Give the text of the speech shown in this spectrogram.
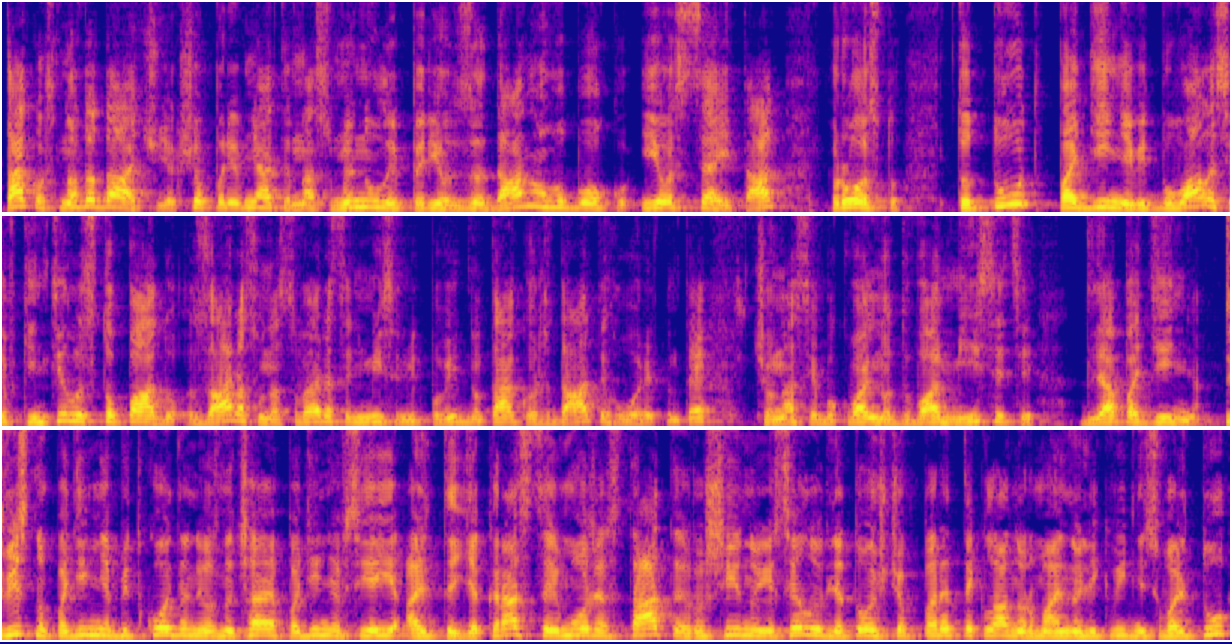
Також на додачу, якщо порівняти в наш минулий період з даного боку і ось цей так росту, то тут падіння відбувалося в кінці листопаду. Зараз у нас вересень місяць. Відповідно, також дати говорять на те, що у нас є буквально два місяці для падіння. Звісно, падіння біткоїна не означає падіння всієї альти. Якраз це і може стати рушійною силою для того, щоб перетекла нормальна ліквідність в альту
